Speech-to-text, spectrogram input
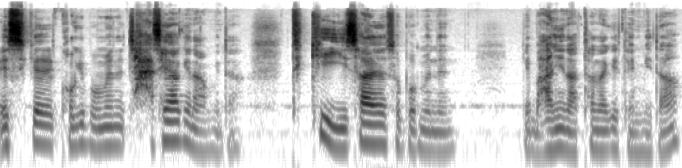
에스겔 거기 보면 자세하게 나옵니다. 특히 이사에서 보면은 많이 나타나게 됩니다.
